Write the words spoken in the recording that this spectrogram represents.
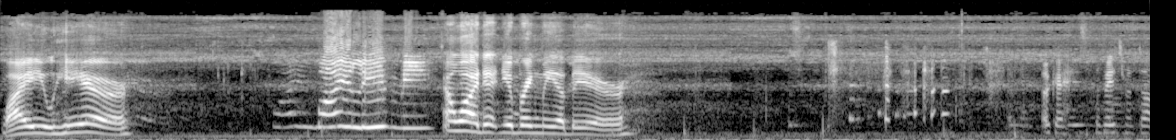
Why are you here? Why you leave me? And why didn't you bring me a beer? Okay, the basement's done.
